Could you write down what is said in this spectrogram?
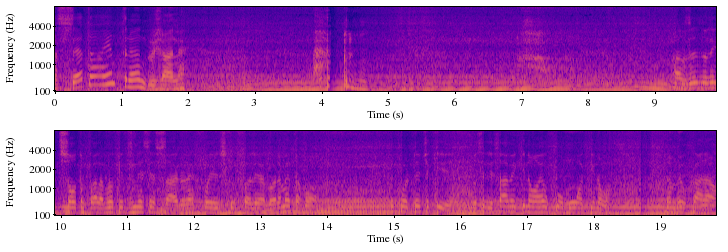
A seta entrando já, né? Às vezes a gente solta um palavrão que é desnecessário, né? Foi isso que eu falei agora, mas tá bom. O importante é que vocês sabem que não é o comum aqui no, no meu canal.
